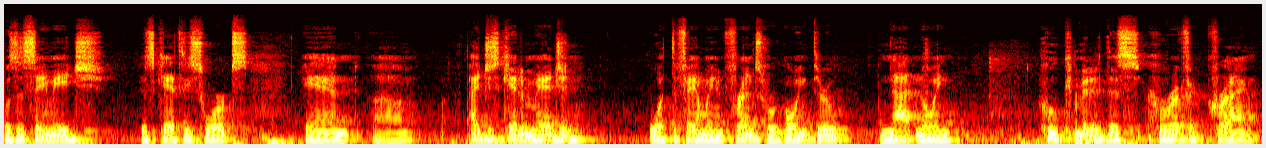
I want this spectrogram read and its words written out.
was the same age as Kathy Swartz, and um, I just can't imagine what the family and friends were going through, not knowing who committed this horrific crime.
